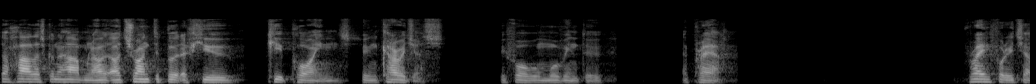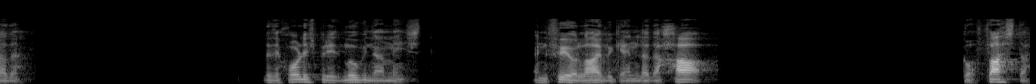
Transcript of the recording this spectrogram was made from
so how that's going to happen? I, I'm trying to put a few key points to encourage us before we move into a prayer. Pray for each other. Let the Holy Spirit move in our midst and feel alive again. Let the heart go faster.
